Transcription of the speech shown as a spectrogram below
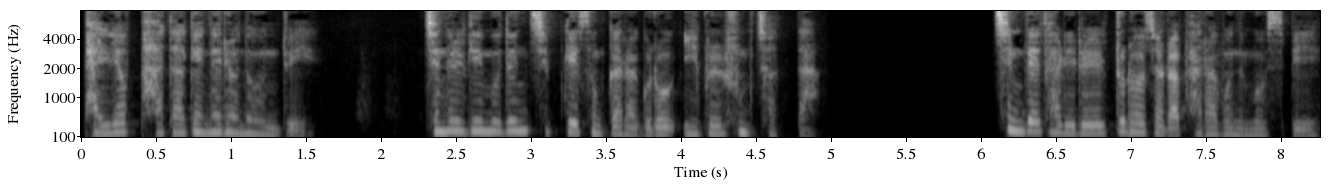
발려 바닥에 내려놓은 뒤 지늘기 묻은 집게 손가락으로 입을 훔쳤다. 침대 다리를 뚫어져라 바라보는 모습이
